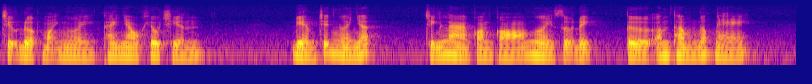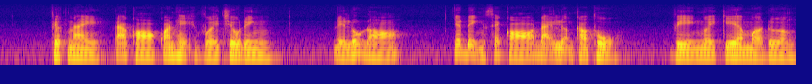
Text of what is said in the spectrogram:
chịu được mọi người thay nhau khiêu chiến. Điểm chết người nhất Chính là còn có người dự định từ âm thầm ngấp nghé. Việc này đã có quan hệ với triều đình. Đến lúc đó, nhất định sẽ có đại lượng cao thủ vì người kia mở đường.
